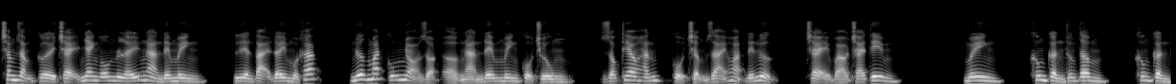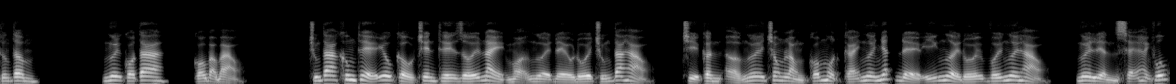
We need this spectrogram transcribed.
Trăm dặm cười chạy nhanh ôm lấy ngàn đêm minh, liền tại đây một khắc, nước mắt cũng nhỏ giọt ở ngàn đêm minh cổ trung, dọc theo hắn cổ chậm rãi hoạt đến ngực, chảy vào trái tim. Minh, không cần thương tâm, không cần thương tâm. Ngươi có ta, có bảo bảo. Chúng ta không thể yêu cầu trên thế giới này mọi người đều đối chúng ta hảo, chỉ cần ở ngươi trong lòng có một cái ngươi nhất để ý người đối với ngươi hảo, ngươi liền sẽ hạnh phúc.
